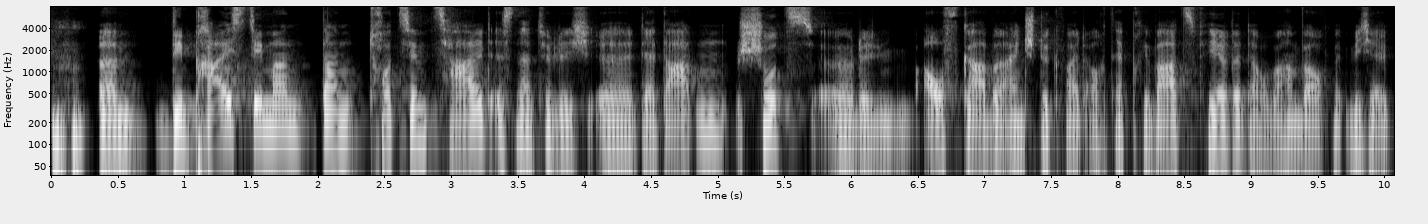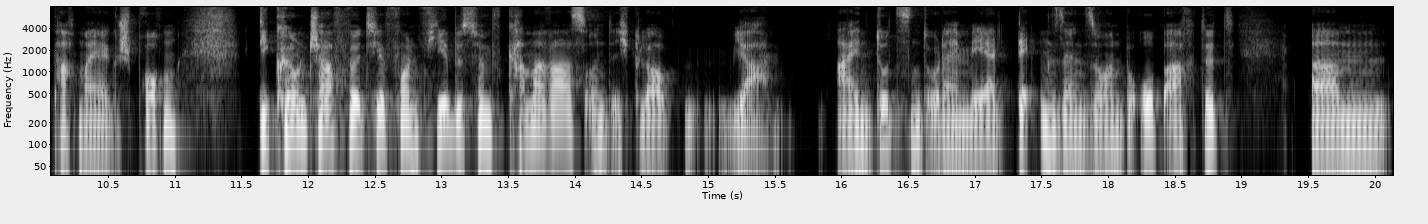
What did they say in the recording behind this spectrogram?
Mhm. Ähm, den Preis, den man dann trotzdem zahlt, ist natürlich äh, der Datenschutz äh, oder die Aufgabe ein Stück weit auch der Privatsphäre. Darüber haben wir auch mit Michael Pachmeier gesprochen. Die Kundschaft wird hier von vier bis fünf Kameras und ich glaube, ja, ein Dutzend oder mehr Deckensensoren beobachtet. Ähm,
